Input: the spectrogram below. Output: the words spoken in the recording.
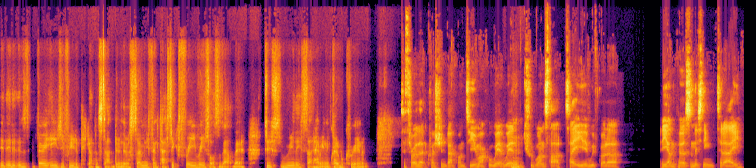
it, it is very easy for you to pick up and start doing. There are so many fantastic free resources out there to really start having an incredible career in it. To throw that question back onto you, Michael, where, where mm. should one start? Say we've got a, a young person listening today.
